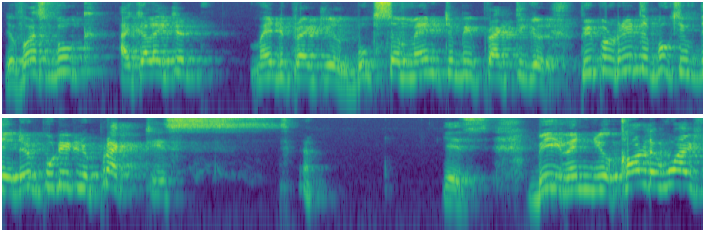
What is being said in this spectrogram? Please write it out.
The first book I collected made it practical. Books are meant to be practical. People read the books if they don't put it into practice. Yes. Be, when you're called a wife,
